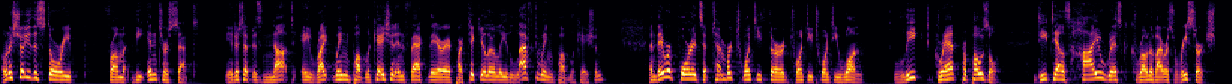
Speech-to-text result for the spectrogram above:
I want to show you this story from The Intercept. The Intercept is not a right wing publication. In fact, they are a particularly left wing publication. And they reported September 23rd, 2021 leaked grant proposal details high risk coronavirus research.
